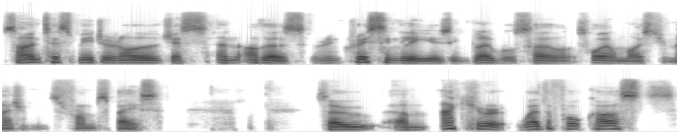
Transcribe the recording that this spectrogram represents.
Scientists, meteorologists, and others are increasingly using global soil, soil moisture measurements from space. So um, accurate weather forecasts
